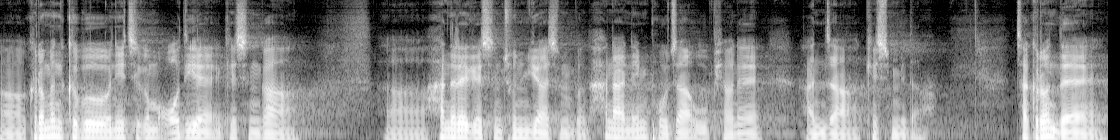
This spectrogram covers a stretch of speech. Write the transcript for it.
어, 그러면 그분이 지금 어디에 계신가? 어, 하늘에 계신 존귀하신 분, 하나님 보좌 우편에 앉아 계십니다. 자, 그런데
